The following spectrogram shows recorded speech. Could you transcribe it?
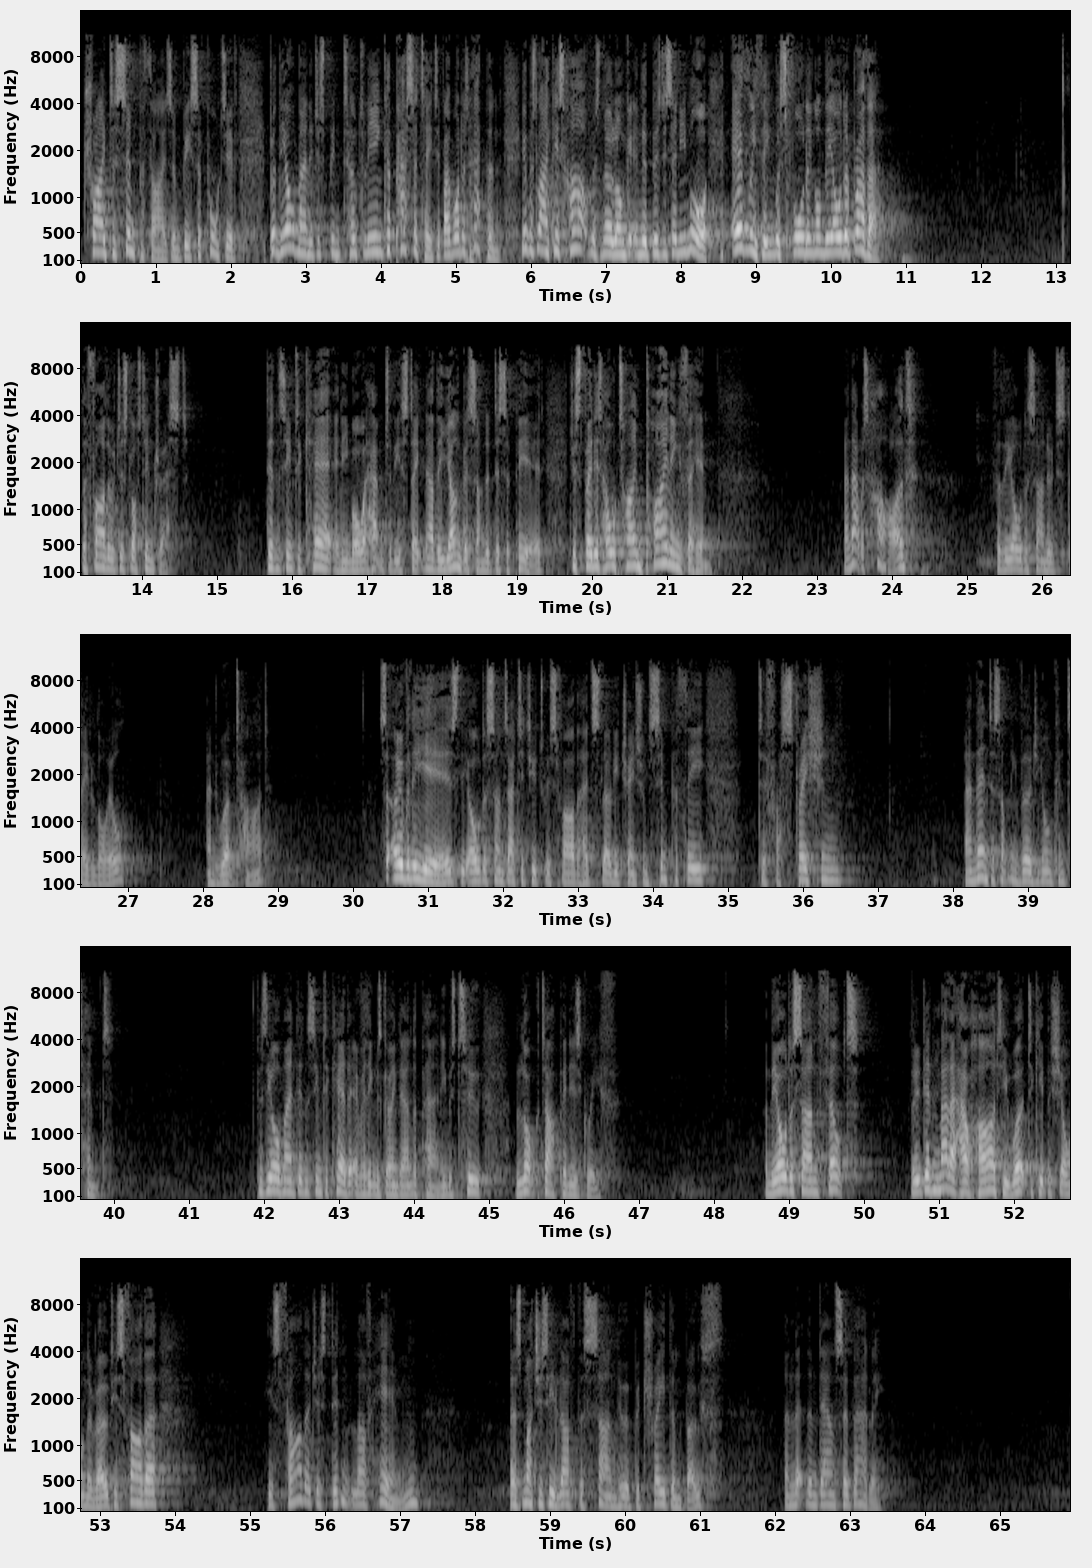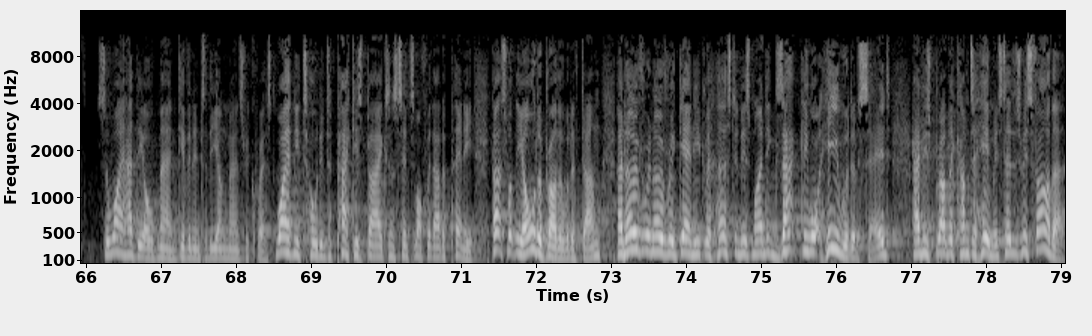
tried to sympathize and be supportive. But the old man had just been totally incapacitated by what had happened. It was like his heart was no longer in the business anymore. Everything was falling on the older brother. The father had just lost interest. Didn't seem to care anymore what happened to the estate. Now the younger son had disappeared, just spent his whole time pining for him. And that was hard for the older son who'd stayed loyal and worked hard. So, over the years, the older son's attitude to his father had slowly changed from sympathy to frustration and then to something verging on contempt. Because the old man didn't seem to care that everything was going down the pan, he was too locked up in his grief. And the older son felt that it didn't matter how hard he worked to keep the show on the road, his father, his father just didn't love him as much as he loved the son who had betrayed them both and let them down so badly. So, why had the old man given in to the young man's request? Why hadn't he told him to pack his bags and sent him off without a penny? That's what the older brother would have done. And over and over again, he'd rehearsed in his mind exactly what he would have said had his brother come to him instead of to his father.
